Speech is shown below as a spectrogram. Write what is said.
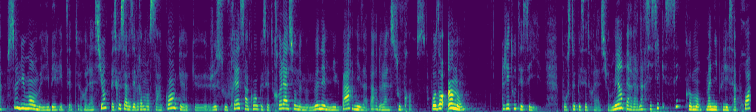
absolument me libérer de cette relation parce que ça faisait vraiment cinq ans que, que je souffrais, cinq ans que cette relation ne me menait nulle part, mis à part de la souffrance. Pendant un an, j'ai tout essayé pour stopper cette relation. Mais un pervers narcissique sait comment manipuler sa proie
